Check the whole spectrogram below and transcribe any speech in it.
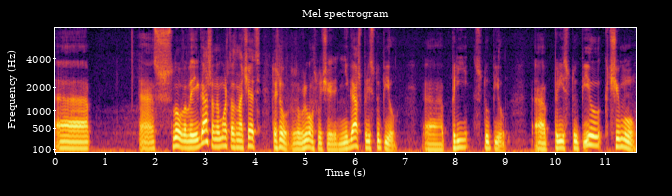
А, а, слово «ваигаш» оно может означать, то есть, ну, в любом случае, «нигаш» приступил, приступил, приступил к чему?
